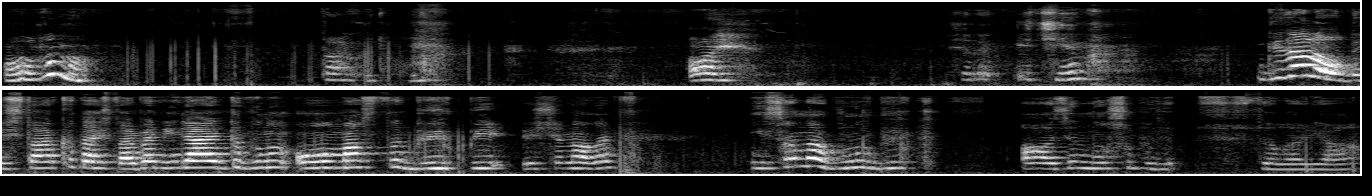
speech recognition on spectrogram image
Oldu mu? Daha kötü oldu. Ay. Şöyle içeyim. Oldu işte arkadaşlar. Ben ileride bunun olmazsa büyük bir ışın alır. İnsanlar bunu büyük ağacı nasıl süslüyorlar ya.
